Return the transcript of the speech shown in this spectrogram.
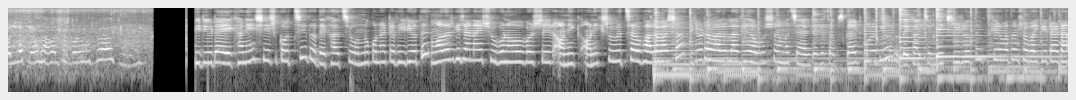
পড়লে কেমন হবে তো পরে উঠবে। ভিডিওটা এখানেই শেষ করছি। তো দেখা অন্য কোনো একটা ভিডিওতে। তোমাদেরকে জানাই শুভ নববর্ষের অনেক অনেক শুভেচ্ছা ও ভালোবাসা। ভিডিওটা ভালো লাগলে অবশ্যই আমার চ্যানেলটাকে সাবস্ক্রাইব করে দিও। তো দেখা হচ্ছে নেক্সট ভিডিওতে। ফের মতন সবাইকে টাটা।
